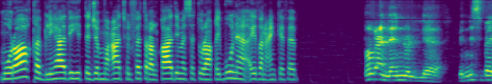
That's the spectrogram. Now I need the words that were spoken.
مراقب لهذه التجمعات في الفترة القادمة ستراقبونها أيضا عن كثب؟ طبعا لأنه بالنسبة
